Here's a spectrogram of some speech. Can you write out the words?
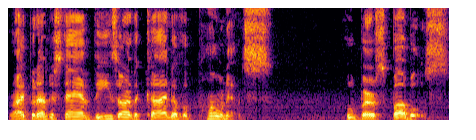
Right? But understand these are the kind of opponents who burst bubbles.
